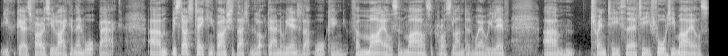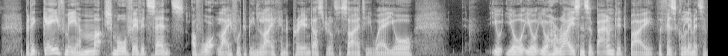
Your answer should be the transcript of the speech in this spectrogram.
you could go as far as you like and then walk back. Um, we started taking advantage of that in the lockdown, and we ended up walking for miles and miles across London, where we live, um, 20, 30, 40 miles. But it gave me a much more vivid sense of what life would have been like in a pre industrial society where your your, your your horizons are bounded by the physical limits of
